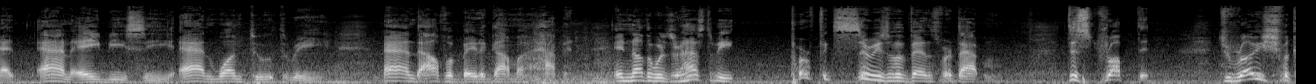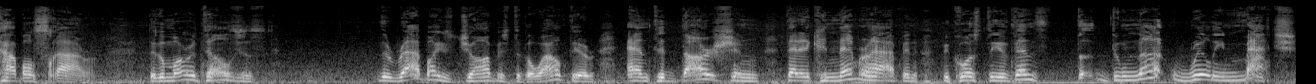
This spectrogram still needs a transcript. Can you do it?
and, A, B, C, and 1, 2, 3, and Alpha, Beta, Gamma happen. In other words, there has to be perfect series of events for it to happen. Droish v'kabal schar. The Gemara tells us the rabbi's job is to go out there and to darshan that it can never happen because the events do not really match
